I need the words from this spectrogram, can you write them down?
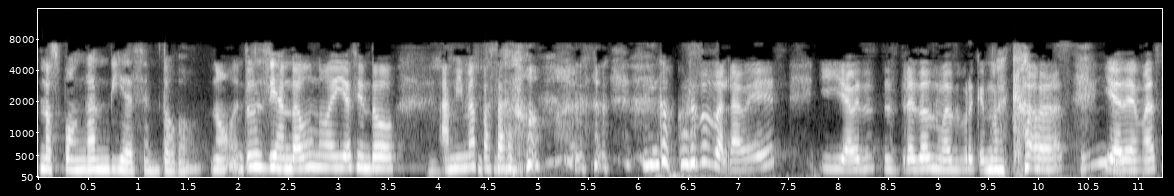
nos pongan 10 en todo, ¿no? Entonces, si anda uno ahí haciendo, a mí me ha pasado cinco cursos a la vez y a veces te estresas más porque no acabas y además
